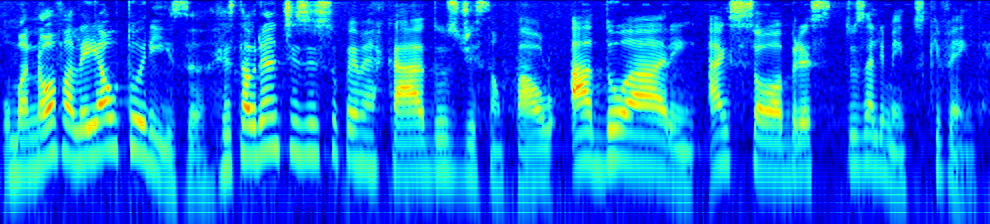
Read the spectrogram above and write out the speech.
uma nova lei autoriza restaurantes e supermercados de São Paulo a doarem as sobras dos alimentos que vendem.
